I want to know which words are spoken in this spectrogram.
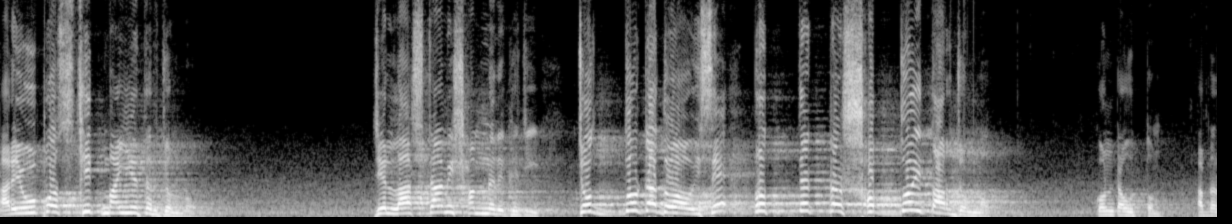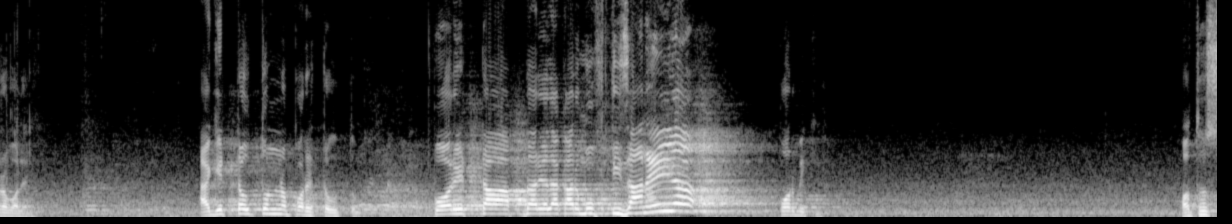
আর এই উপস্থিত মাইয়েতের জন্য। যে লাশটা আমি সামনে রেখেছি, চোদ্দটা দেওয়া হয়েছে প্রত্যেকটা শব্দই তার জন্য। কোনটা উত্তম? আপনারা বলেন। আগেরটা উত্তম না পরেরটা উত্তম? পরেরটা আপনার এলাকার মুফতি জানেই না। পড়বে কি? অথচ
